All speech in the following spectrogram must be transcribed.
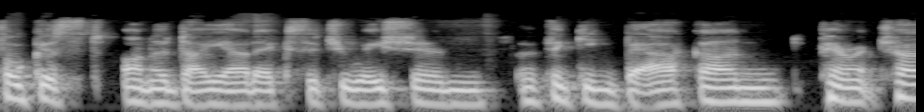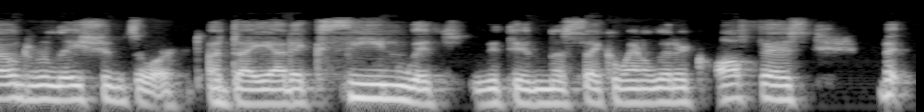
focused on a dyadic situation, uh, thinking back on parent child relations or a dyadic scene with, within the psychoanalytic office? But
